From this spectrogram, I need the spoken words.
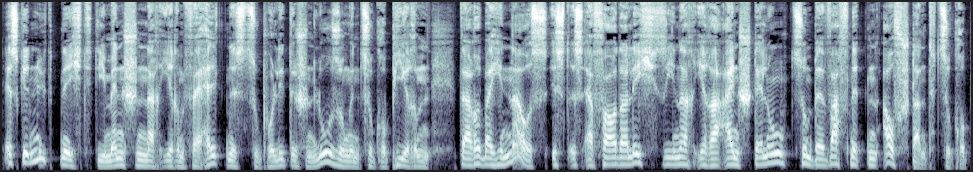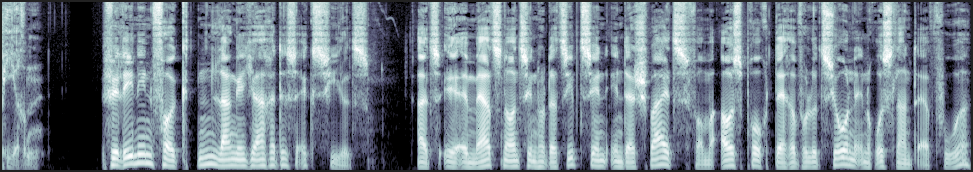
Es genügt nicht, die Menschen nach ihrem Verhältnis zu politischen Losungen zu gruppieren. Darüber hinaus ist es erforderlich, sie nach ihrer Einstellung zum bewaffneten Aufstand zu gruppieren. Für Lenin folgten lange Jahre des Exils. Als er im März 1917 in der Schweiz vom Ausbruch der Revolution in Russland erfuhr,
